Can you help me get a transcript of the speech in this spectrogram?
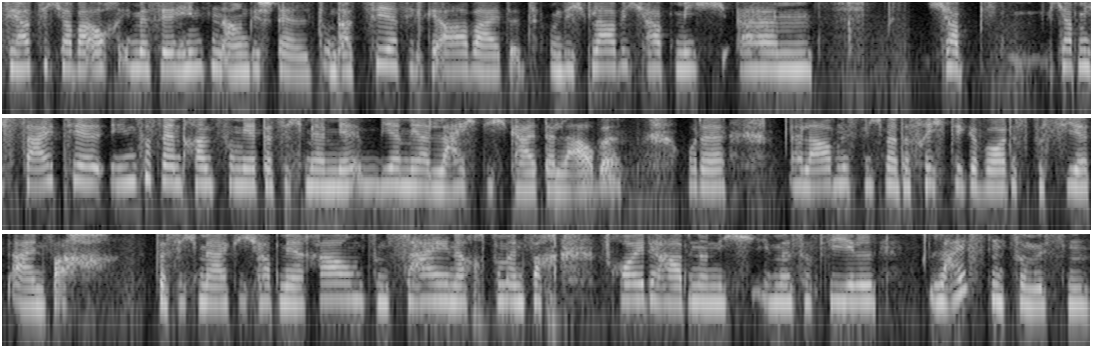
Sie hat sich aber auch immer sehr hinten angestellt und hat sehr viel gearbeitet. Und ich glaube, ich habe mich ähm, ich habe ich hab mich seither insofern transformiert, dass ich mir, mir, mir mehr Leichtigkeit erlaube. Oder erlauben ist nicht mehr das richtige Wort, es passiert einfach. Dass ich merke, ich habe mehr Raum zum Sein, auch zum einfach Freude haben und nicht immer so viel leisten zu müssen.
